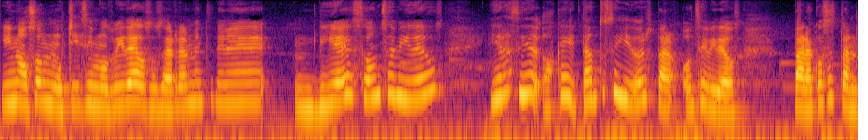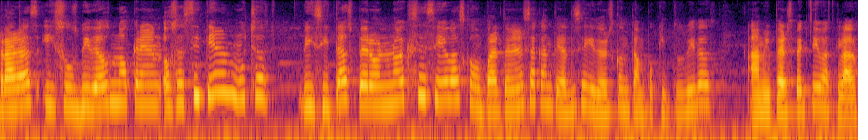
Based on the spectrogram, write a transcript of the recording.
Y no son muchísimos videos, o sea, realmente tiene 10, 11 videos y era así de, ok, tantos seguidores para 11 videos, para cosas tan raras y sus videos no crean, o sea, sí tienen muchas visitas, pero no excesivas como para tener esa cantidad de seguidores con tan poquitos videos, a mi perspectiva, claro.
